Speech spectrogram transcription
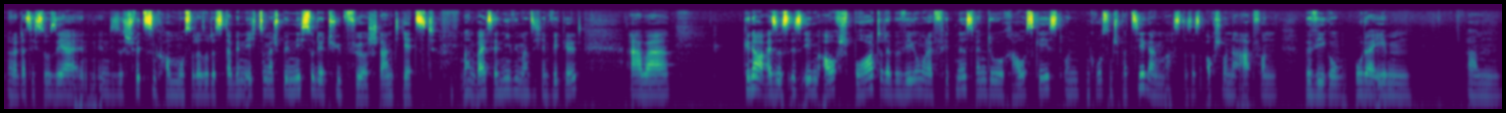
oder dass ich so sehr in, in, dieses Schwitzen kommen muss oder so. Das, da bin ich zum Beispiel nicht so der Typ für, Stand jetzt. Man weiß ja nie, wie man sich entwickelt. Aber genau, also es ist eben auch Sport oder Bewegung oder Fitness, wenn du rausgehst und einen großen Spaziergang machst. Das ist auch schon eine Art von Bewegung. Oder eben ähm,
